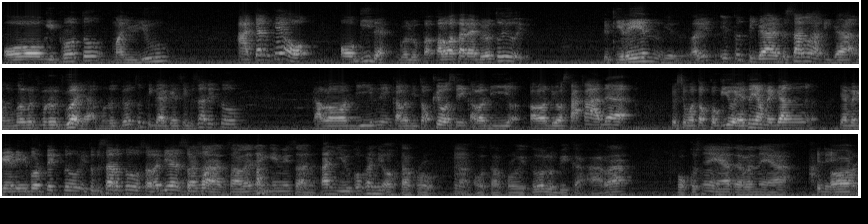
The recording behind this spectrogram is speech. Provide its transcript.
Ogi Pro tuh Mayuyu. Acan kayak o, Ogi dah, gue lupa. Kalau Watanabe tuh Yukirin gitu. It- itu tiga besar lah, tiga menurut menurut gua ya. Menurut gua tuh tiga agensi besar itu. Kalau di ini, kalau di Tokyo sih, kalau di kalau di Osaka ada Yoshimoto Kogyo ya itu yang megang yang megang ini Vortex tuh, itu besar tuh. Soalnya dia semua soalnya gini San, kan Yuko kan di Octa Pro. Nah, Hmm. Octa Pro itu lebih ke arah fokusnya ya talentnya ya aktor.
